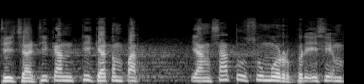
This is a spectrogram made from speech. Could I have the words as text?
dijadikan tiga tempat, yang satu sumur berisi 40,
